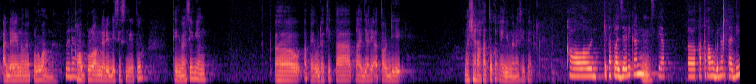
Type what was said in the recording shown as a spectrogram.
ada yang namanya peluang. Nah kalau peluang dari bisnis sendiri tuh kayak gimana sih yang eh, apa ya udah kita pelajari atau di masyarakat tuh kayak gimana sih Tir? Kalau kita pelajari kan Hmm. setiap eh, kata kamu benar tadi,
